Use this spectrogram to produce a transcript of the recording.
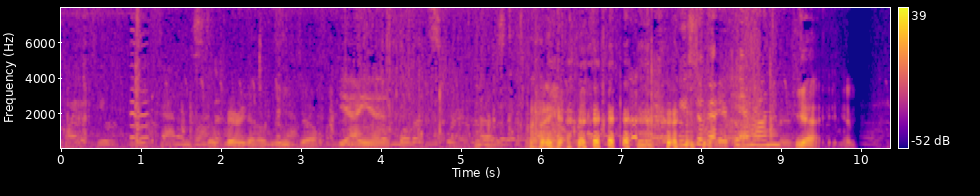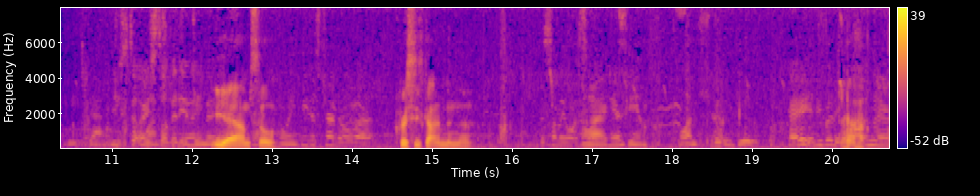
quite a few weeks out on Still buried in those weeds, though. Yeah, he is. you still got your camera on him? yeah, You still, are you still videoing? Vic? yeah. I'm still. He just turned to the left. Chrissy's got him in the. Does somebody want to see Oh, I him can here? see him. Oh, I'm sure he did. Hey, anybody, get in there.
